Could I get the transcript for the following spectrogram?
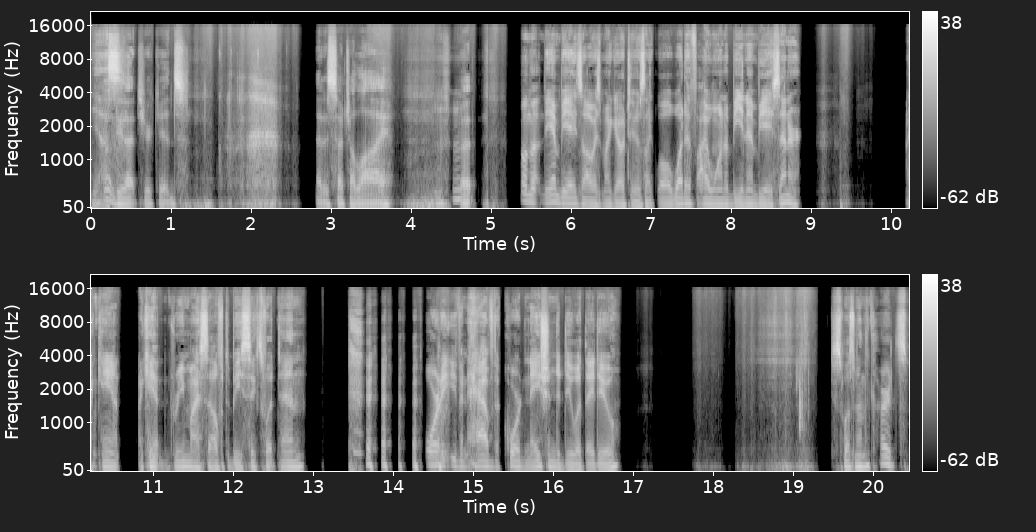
Yes. don't do that to your kids. That is such a lie. Mhm. But- well, the, the NBA is always my go-to. It's like, well, what if I want to be an NBA center? I can't. I can't dream myself to be six foot ten, or to even have the coordination to do what they do. Just wasn't on the cards,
